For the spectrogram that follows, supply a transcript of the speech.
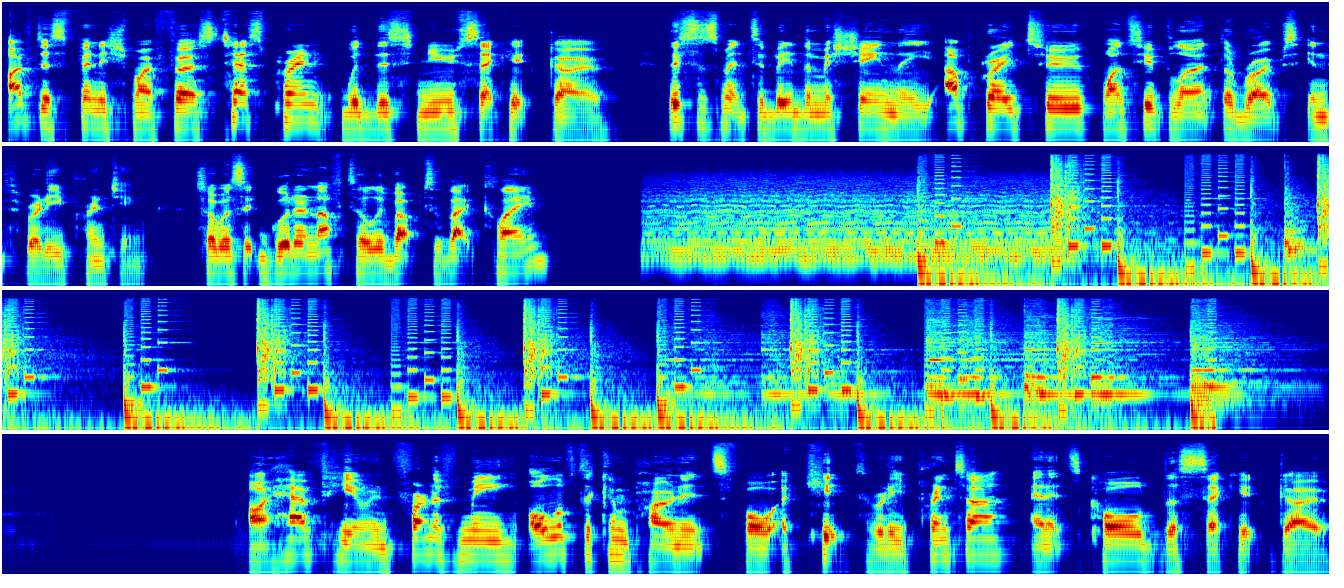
I've just finished my first test print with this new SecKit Go. This is meant to be the machine that you upgrade to once you've learnt the ropes in 3D printing. So is it good enough to live up to that claim? I have here in front of me all of the components for a kit 3D printer and it's called the SecKit Go.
